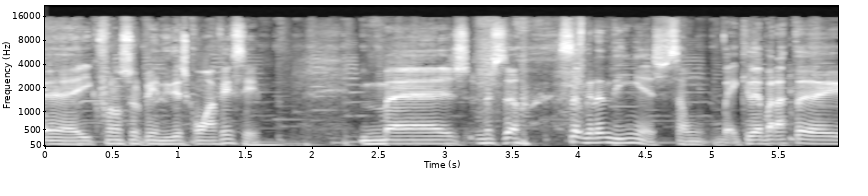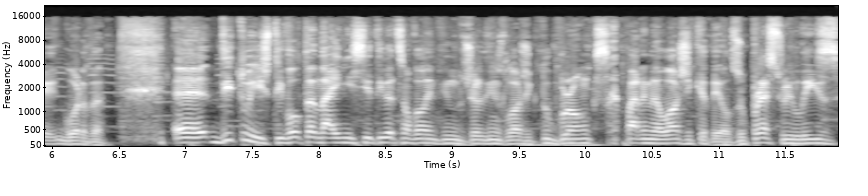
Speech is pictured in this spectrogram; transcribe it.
ah, e que foram surpreendidas com AVC. Mas, mas são, são grandinhas, são aquilo é barata gorda. Uh, dito isto, e voltando à iniciativa de São Valentim do Jardim Zoológico do Bronx, reparem na lógica deles. O press release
